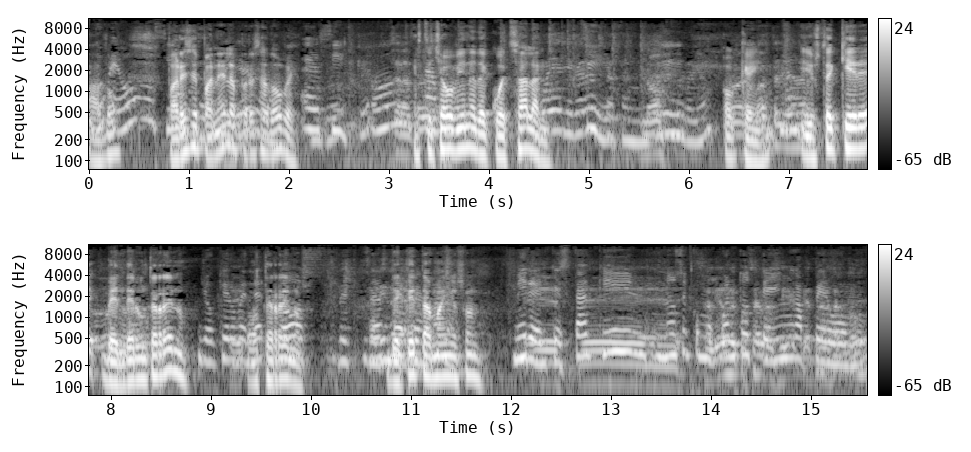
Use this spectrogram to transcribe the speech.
adobe, oh, sí. Parece panela, pero es adobe. Eh, sí. Oh, Este chavo viene de Coetzalan. sí. Sí. Ok. ¿Y usted quiere vender un terreno? Yo quiero vender O terrenos. dos. ¿De qué tamaño son? Mire, el que está aquí, no sé cómo cuánto tenga, pero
